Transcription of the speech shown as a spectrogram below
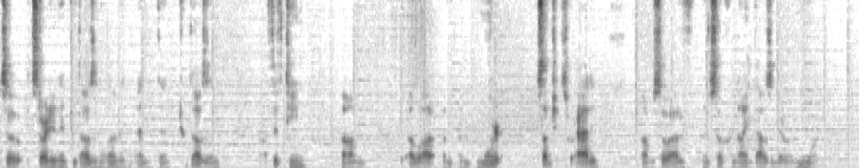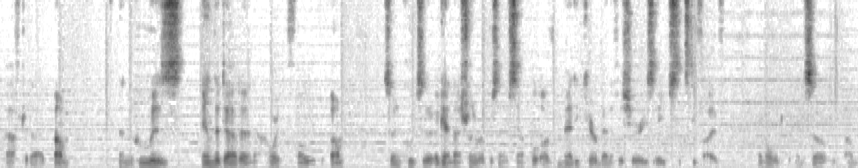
so it started in 2011, and then 2015, a lot more subjects were added. Um, so out of so for nine thousand, there were more after that. Um, and who is in the data and how are they followed? Um, so it includes a, again nationally representative sample of Medicare beneficiaries age 65 and older, and so um,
